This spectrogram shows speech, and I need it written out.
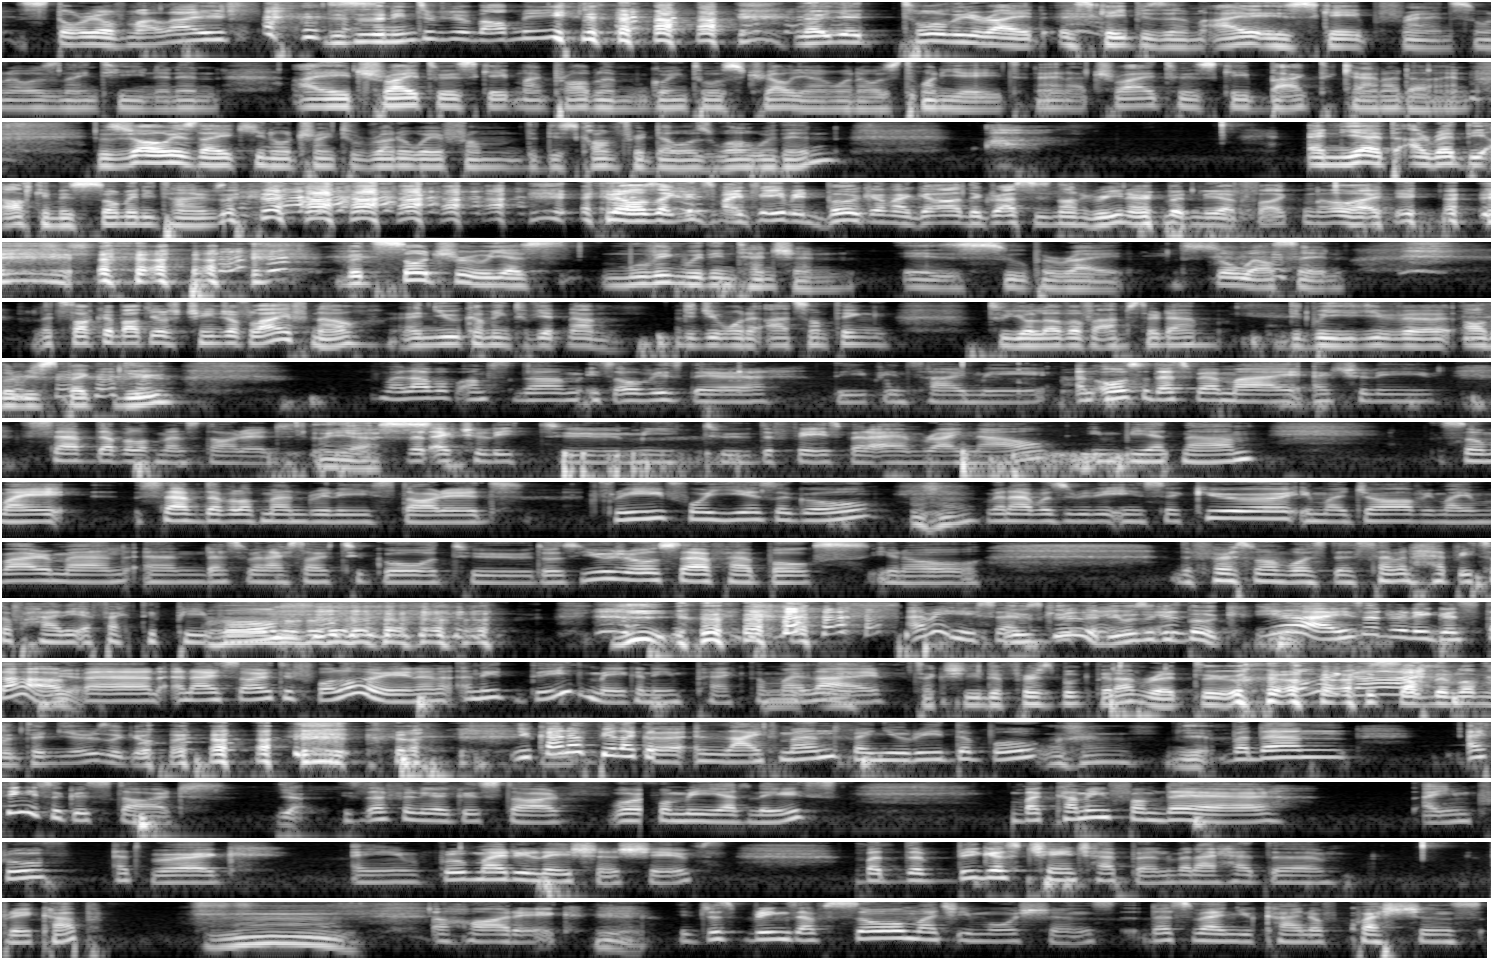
story of my life. This is an interview about me. no, you're totally right. Escapism. I escaped France when I was 19, and then I tried to escape my problem going to Australia when I was 28, and then I tried to escape back to Canada, and it was always like you know trying to run away from the discomfort that was well within. Ah. And yet, I read The Alchemist so many times, and I was like, "It's my favorite book." Oh my god, the grass is not greener. But yeah, fuck no. I. but so true. Yes, moving with intention is super right. So well said. Let's talk about your change of life now, and you coming to Vietnam. Did you want to add something to your love of Amsterdam? Did we give uh, all the respect due? My love of Amsterdam is always there deep inside me and also that's where my actually self development started Yes. that actually to me to the phase where i am right now in vietnam so my self development really started three four years ago mm-hmm. when i was really insecure in my job in my environment and that's when i started to go to those usual self-help books you know. The first one was the seven habits of highly effective people. I mean, he said It was good. It was a good book. Yeah, he said really good stuff, Yeah. and and I started to follow it, and, and it did make an impact on my life. It's actually the first book that I've read too. Oh my God. Self development 10 years ago. You kind of feel like a enlightenment when you read the book, mm-hmm. yeah. but then I think it's a good start. Yeah. It's definitely a good start for, for me at least. But coming from there, I improve at work, I improve my relationships. But the biggest change happened when I had the breakup. Mm. a heartache. Yeah. It just brings up so much emotions. That's when you kind of questions,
